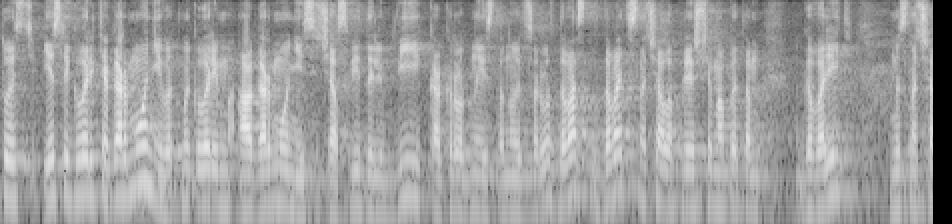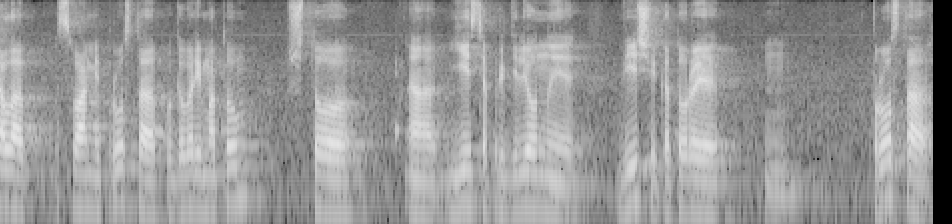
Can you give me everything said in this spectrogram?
То есть, если говорить о гармонии, вот мы говорим о гармонии сейчас, виды любви, как родные становятся рост. Давайте сначала, прежде чем об этом говорить, мы сначала с вами просто поговорим о том, что э, есть определенные вещи, которые просто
